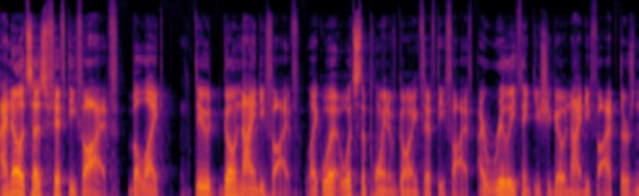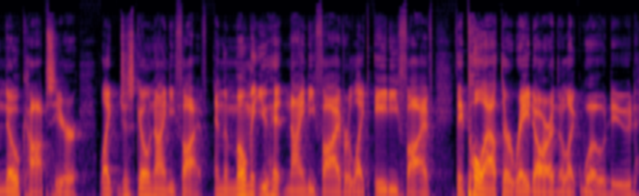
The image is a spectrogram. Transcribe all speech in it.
I know it says 55, but like, dude, go 95. Like, what what's the point of going 55? I really think you should go 95. There's no cops here. Like, just go 95. And the moment you hit 95 or like 85, they pull out their radar and they're like, "Whoa, dude."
